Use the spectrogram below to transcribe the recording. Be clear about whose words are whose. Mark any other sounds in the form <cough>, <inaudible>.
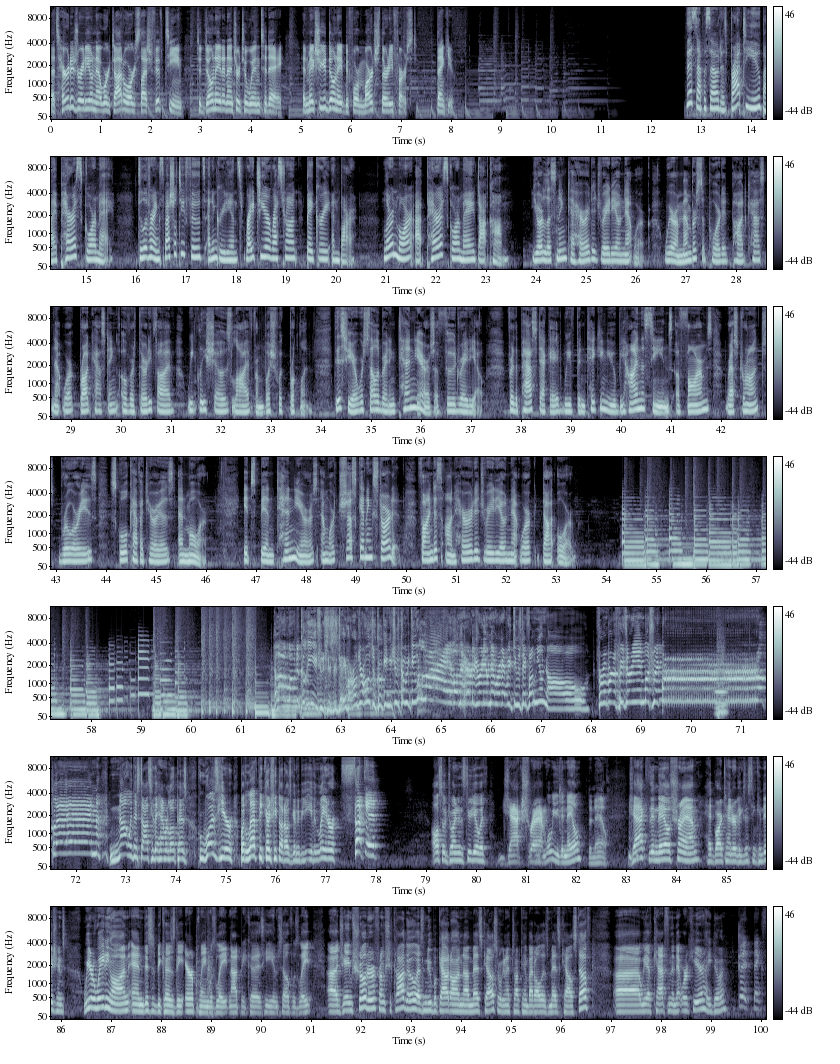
Speaker 1: That's heritageradionetwork.org slash 15 to donate and enter to win today. And make sure you donate before March 31st. Thank you.
Speaker 2: This episode is brought to you by Paris Gourmet, delivering specialty foods and ingredients right to your restaurant, bakery, and bar. Learn more at parisgourmet.com.
Speaker 3: You're listening to Heritage Radio Network. We're a member supported podcast network broadcasting over 35 weekly shows live from Bushwick, Brooklyn. This year, we're celebrating 10 years of food radio. For the past decade, we've been taking you behind the scenes of farms, restaurants, breweries, school cafeterias, and more. It's been 10 years and we're just getting started. Find us on heritageradionetwork.org.
Speaker 4: Hello and welcome to Cooking Issues. This is Dave Arnold, your host of Cooking Issues, coming to you live on the Heritage Radio Network every Tuesday from you know from Roberta's Pizzeria in Bushwick, Brooklyn. Not with Estacia the Hammer Lopez, who was here but left because she thought I was going to be even later. Suck it. Also joined in the studio with Jack Schramm. What were you, the nail?
Speaker 5: The nail.
Speaker 4: Jack the Nail Schramm, head bartender of Existing Conditions. We are waiting on, and this is because the airplane was late, not because he himself was late. Uh, James Schroeder from Chicago has a new book out on uh, mezcal, so we're going to talk to him about all his mezcal stuff. Uh, we have Kat from the network here. How you doing?
Speaker 2: Good, thanks.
